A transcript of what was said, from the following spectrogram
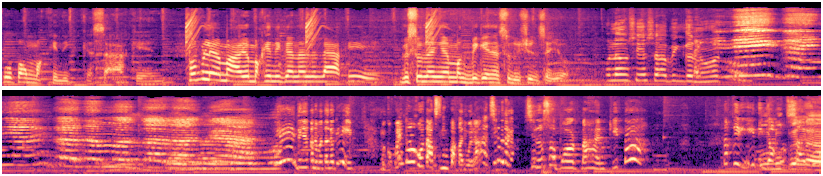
upang makinig ka sa akin. Problema, ayaw makinig ka ng lalaki. Gusto lang niya magbigay ng solusyon sa iyo. Wala akong sinasabing ganun. ganyan ka naman talaga. Eh, ganyan ka naman talaga eh. Magkukwento ako tapos yung papaniwalaan. Sino talaga? Sinusuportahan kita. Nakikinig ako Tulog ka sa'yo. na.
